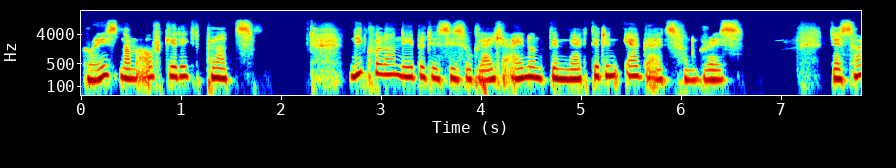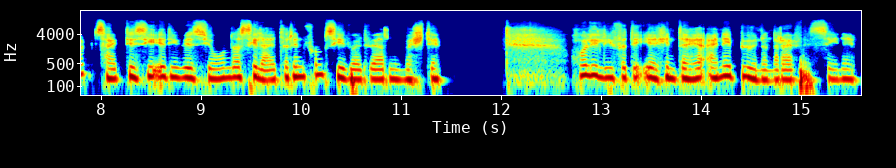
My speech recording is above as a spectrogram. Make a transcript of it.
Grace nahm aufgeregt Platz. Nicola nebelte sie sogleich ein und bemerkte den Ehrgeiz von Grace. Deshalb zeigte sie ihr die Vision, dass sie Leiterin vom SeaWorld werden möchte. Holly lieferte ihr hinterher eine bühnenreife Szene.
